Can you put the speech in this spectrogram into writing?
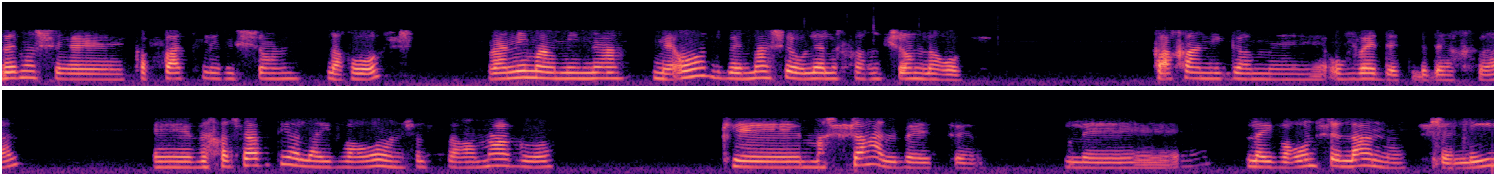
זה מה שקפץ לי ראשון לראש, ואני מאמינה מאוד במה שעולה לך ראשון לראש. ככה אני גם uh, עובדת בדרך כלל. Uh, וחשבתי על העיוורון של סרמגו כמשל בעצם ל... לעיוורון שלנו, שלי,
